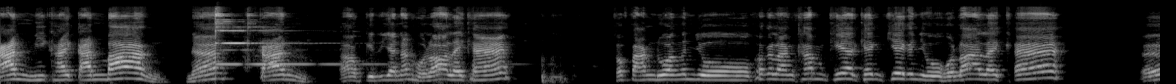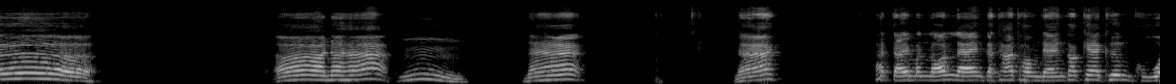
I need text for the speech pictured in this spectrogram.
กันมีใครกันบ้างนะกันเอากิตยานั้นหัวเราะอะไรคะเขาฟังดวงกันอยู่เขากำลังค่ำเครียดเคร่งเครียดกันอยู่หัวเราะอะไรคะเออ อ่านะฮะ อืม นะฮะ นะ ถ้าใจมันร้อนแรงกระทะทองแดงก็แค่เครื่องครัว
